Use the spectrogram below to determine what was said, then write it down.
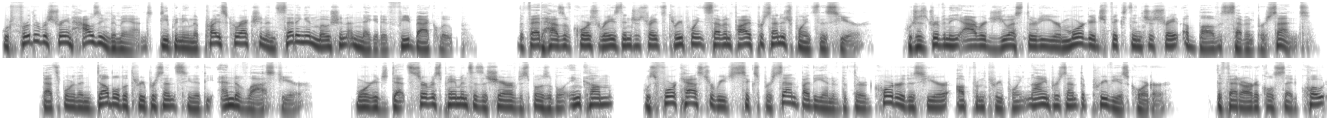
would further restrain housing demand, deepening the price correction and setting in motion a negative feedback loop. The Fed has, of course, raised interest rates 3.75 percentage points this year, which has driven the average US 30 year mortgage fixed interest rate above 7%. That's more than double the 3% seen at the end of last year. Mortgage debt service payments as a share of disposable income was forecast to reach 6% by the end of the third quarter this year, up from 3.9% the previous quarter. The Fed article said, quote,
